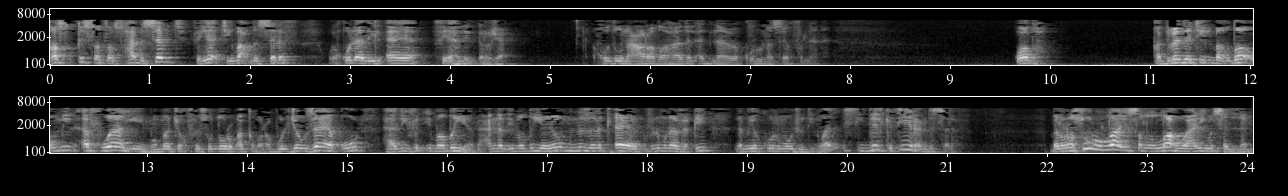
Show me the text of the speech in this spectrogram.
قصة أصحاب السبت فيأتي بعض السلف ويقول هذه الآية في أهل الإرجاع خذون عرض هذا الأدنى ويقولون سيغفر لنا. واضح. قد بدت البغضاء من أفواههم وما تخفي صدورهم أكبر. أبو الجوزاء يقول هذه في الإباضية مع أن الإباضية يوم نزلت آية في المنافقين لم يكونوا موجودين وهذا استدلال كثير عند السلف. بل رسول الله صلى الله عليه وسلم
